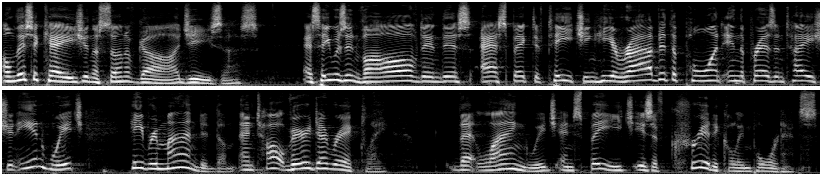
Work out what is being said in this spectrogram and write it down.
On this occasion, the Son of God, Jesus, as he was involved in this aspect of teaching, he arrived at the point in the presentation in which he reminded them and taught very directly that language and speech is of critical importance.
